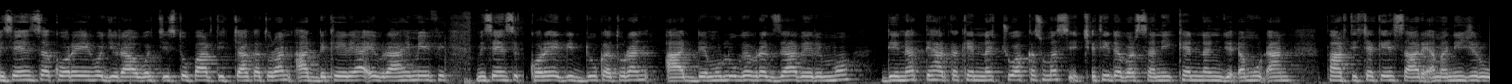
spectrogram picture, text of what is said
miseensa koree hojii raawwachiistuu paartichaa ka turan adde keeriyaa ibraahimii fi miseensi koree gidduu ka turan adde muluu gabra egzaabeer immoo diinatti harka kennachuu akkasumas iccitii dabarsanii kennan jedhamuudhaan paarticha keessa ari'amanii jiru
